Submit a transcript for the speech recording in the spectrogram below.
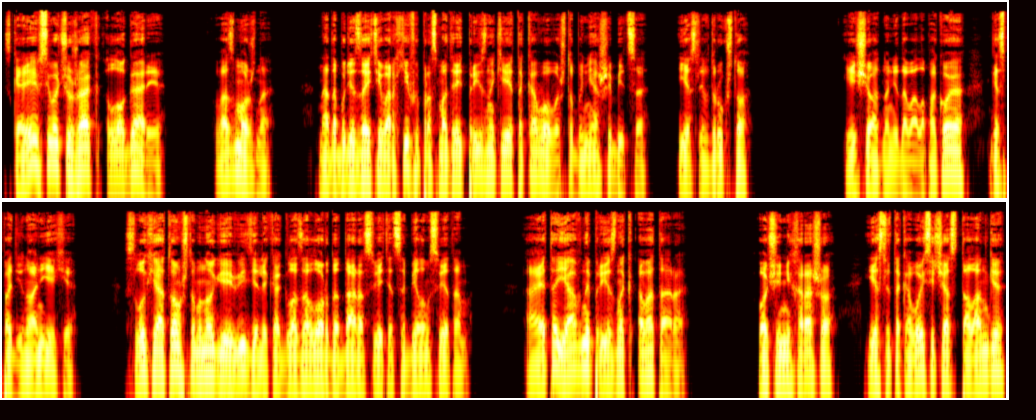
Скорее всего, чужак Логари. Возможно. Надо будет зайти в архив и просмотреть признаки такового, чтобы не ошибиться, если вдруг что. Еще одно не давало покоя господину Аньехе. Слухи о том, что многие видели, как глаза лорда Дара светятся белым светом. А это явный признак аватара. Очень нехорошо, если таковой сейчас в Таланге,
